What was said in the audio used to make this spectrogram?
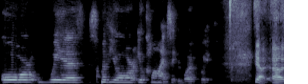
or with some of your, your clients that you work with? Yeah, uh,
